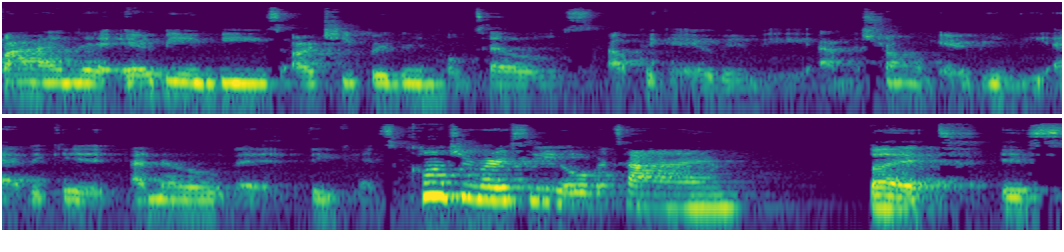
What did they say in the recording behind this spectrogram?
find that Airbnbs are cheaper than hotels, I'll pick an Airbnb. I'm a strong Airbnb advocate. I know that they've had some controversy over time, but it's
